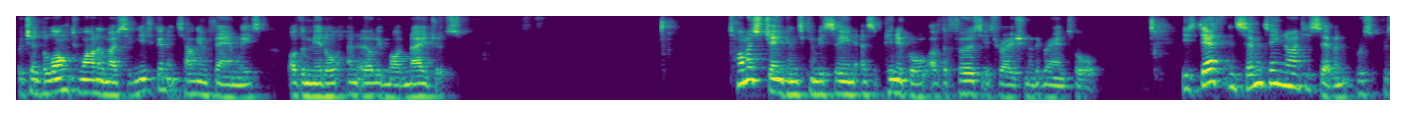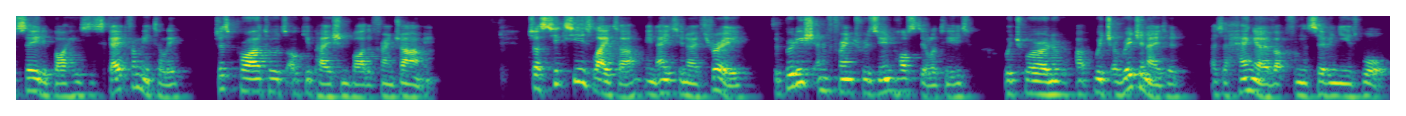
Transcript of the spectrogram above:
which had belonged to one of the most significant Italian families of the Middle and early modern ages. Thomas Jenkins can be seen as the pinnacle of the first iteration of the Grand Tour. His death in 1797 was preceded by his escape from Italy just prior to its occupation by the French army. Just six years later, in 1803, the British and French resumed hostilities, which, were, uh, which originated as a hangover from the Seven Years' War.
